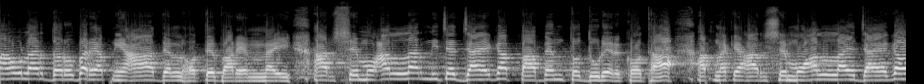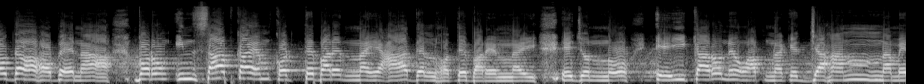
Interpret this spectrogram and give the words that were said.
মাওলার দরবারে আপনি আদেল হতে পারেন নাই। আর সে মোয়াল্লার নিচে জায়গা পাবেন তো দূরের কথা। আপনাকে আর সে মোয়াল্লায় জায়গাও দেওয়া হবে না। বরং ইনসাফ কায়েম করতে পারেন নাই, আদেল হতে পারেন নাই। এজন্য এই কারণেও আপনাকে জাহান নামে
